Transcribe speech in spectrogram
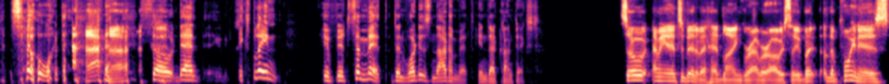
So what so then explain if it's a myth then what is not a myth in that context? So i mean it's a bit of a headline grabber obviously but the point is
